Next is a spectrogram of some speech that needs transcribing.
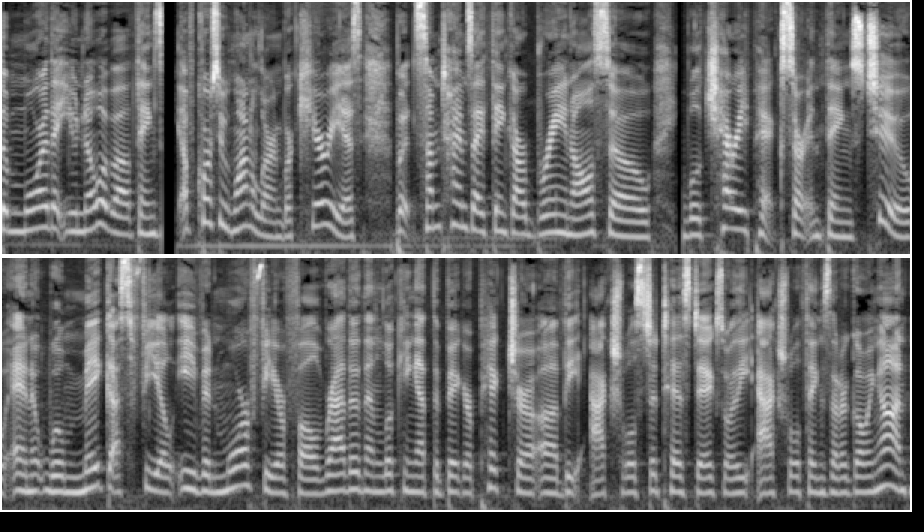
The more that you know about things, of course, we want to learn. We're curious, but sometimes I think our brain also will cherry pick certain things too, and it will make us feel even more fearful rather than looking at the bigger picture of the actual statistics or the actual things that are going on.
